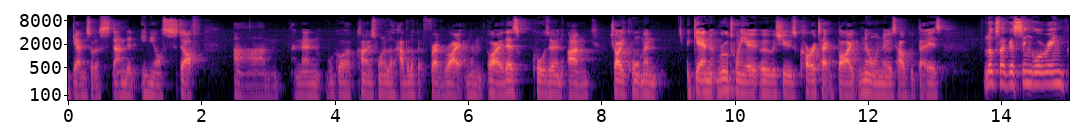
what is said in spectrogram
again, sort of standard Ineos stuff. Um, and then we'll go kind of just want to look, have a look at Fred Wright. And then, all right, there's Corzone. Um, Charlie Quarterman, again, Rule 28 overshoes, Corratec bike. No one knows how good that is. Looks like a single ring.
